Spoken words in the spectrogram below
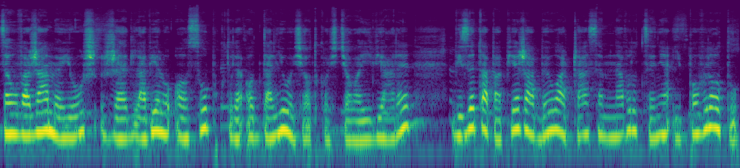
Zauważamy już, że dla wielu osób, które oddaliły się od Kościoła i wiary, wizyta papieża była czasem nawrócenia i powrotu,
